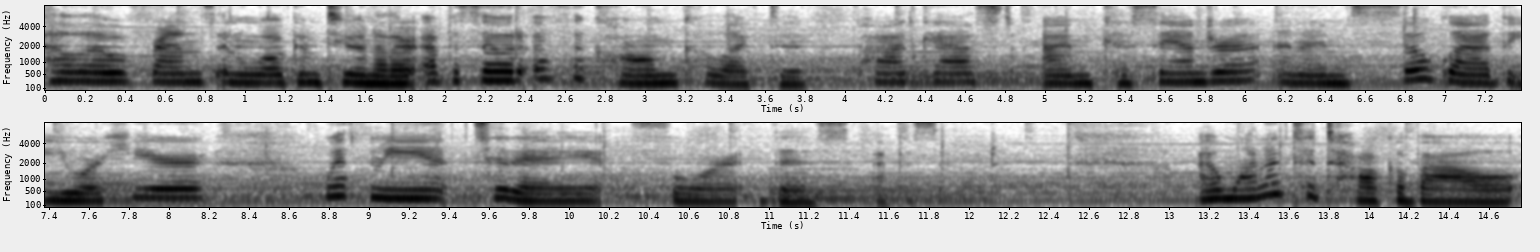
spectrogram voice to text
Hello, friends, and welcome to another episode of the Calm Collective podcast. I'm Cassandra, and I'm so glad that you are here with me today for this episode. I wanted to talk about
